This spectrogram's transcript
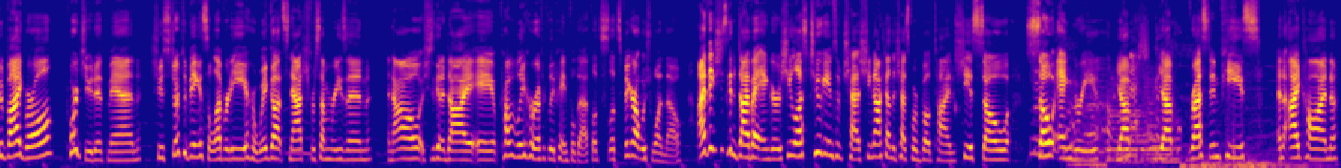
Goodbye, girl. Poor Judith, man. She was stripped of being a celebrity. Her wig got snatched for some reason. And now she's gonna die a probably horrifically painful death. Let's let's figure out which one though. I think she's gonna die by anger. She lost two games of chess. She knocked down the chessboard both times. She is so, so angry. Yep, yep. Rest in peace. An icon.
